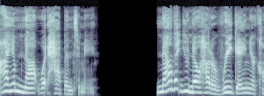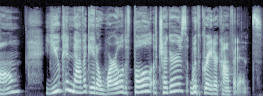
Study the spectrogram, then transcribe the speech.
I am not what happened to me. Now that you know how to regain your calm, you can navigate a world full of triggers with greater confidence.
